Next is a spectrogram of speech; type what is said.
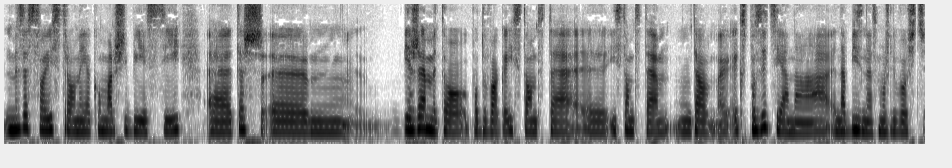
My ze swojej strony, jako Marsi BSC, też bierzemy to pod uwagę i stąd, te, i stąd te, ta ekspozycja na, na biznes, możliwość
